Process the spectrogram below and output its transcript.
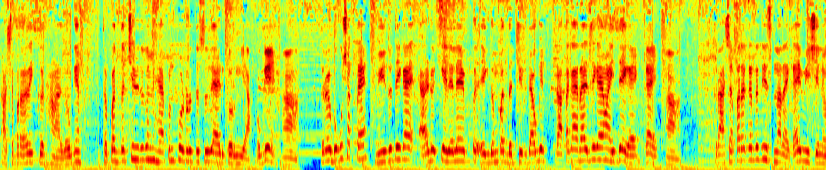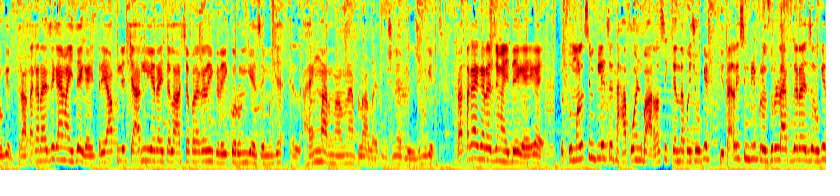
अशा प्रकारे कट आणायचा ओके तर पद्धतशीर तुम्ही ह्या पण फोटो तसंच ॲड करून घ्या. ओके हां. तर बघू शकताय मी इथं ते काय ॲड केलेलं आहे एकदम पद्धतशीर ओके तर आता करायचं काय माहिती आहे काय? काय? हां. तर अशा प्रकारे दिसणार आहे. काही विषय नाही ओके. तर आता करायचं काय माहिती आहे काय? तरी आपले चार लेअर आहे त्याला अशा प्रकारे इकडे करून घ्यायचं आहे म्हणजे हँग मारणार नाही आपला लाइट मोशन ॲप्लिकेशन ओके. तर आता काय करायचं माहिती आहे काय काय? तर तुम्हाला सिम्पली याचे दहा पॉईंट बारा सेकंदापाशी ओके. तिथं आले सिम्पली प्लसवर टाईप करायचं ओके.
